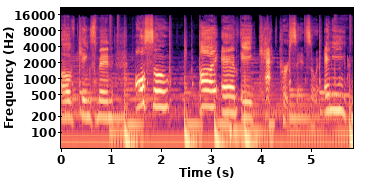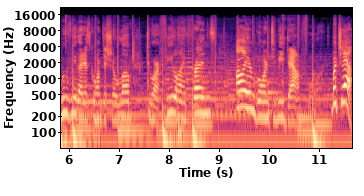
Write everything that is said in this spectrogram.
of Kingsman. Also, I am a cat person, so any movie that is going to show love to our feline friends, I am going to be down for. But yeah,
